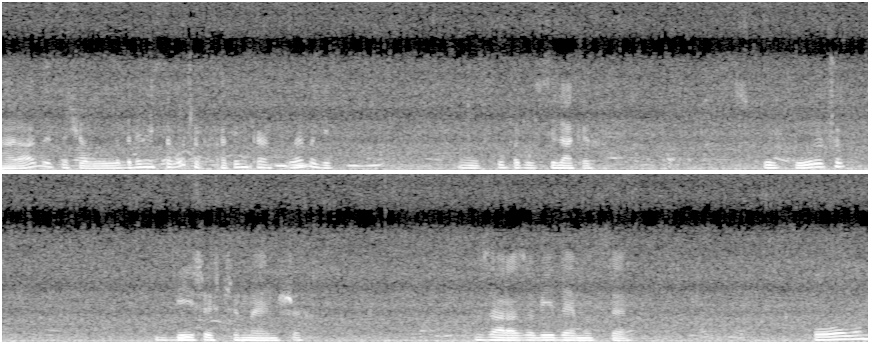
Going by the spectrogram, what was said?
гарази. Це що, лебединий ставочок, хатинка лебедів. От, купа тут всіляких скульптурочок, більших чи менших. Зараз обійдемо це колом.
